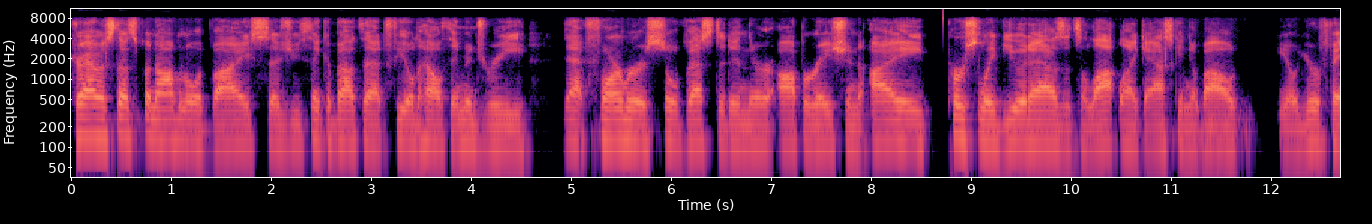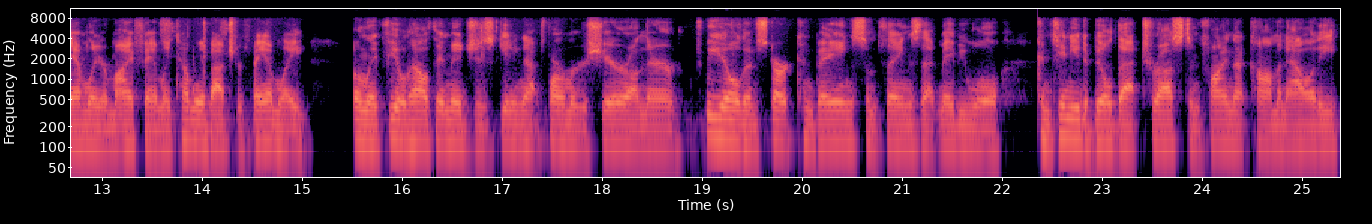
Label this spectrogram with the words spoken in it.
Travis, that's phenomenal advice. As you think about that field health imagery, that farmer is so vested in their operation. I personally view it as it's a lot like asking about, you know, your family or my family. Tell me about your family. Only field health image is getting that farmer to share on their field and start conveying some things that maybe will continue to build that trust and find that commonality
